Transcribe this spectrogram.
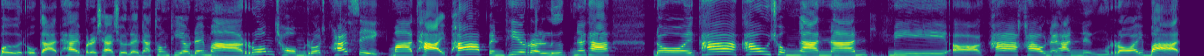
เปิดโอกาสให้ประชาชนและนักท่องเที่ยวได้มา ร่วมชมรถคลาสสิกมาถ่ายภาพเป็นที่ระลึกนะคะ โดยค่าเข้าชมงานนั้นมีค่าเข้านะคะ100 บาท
